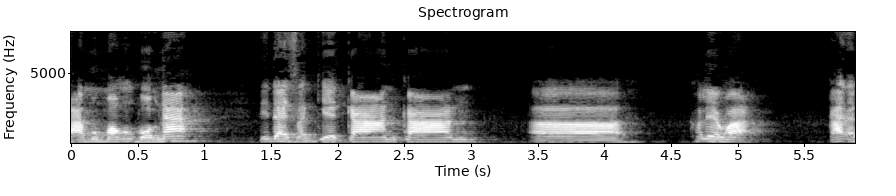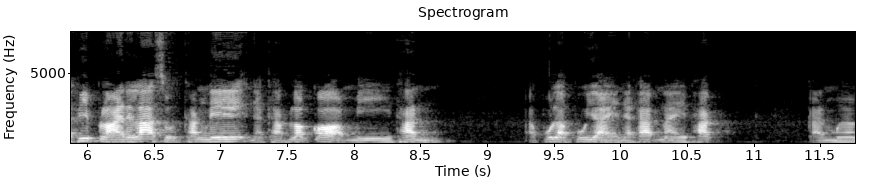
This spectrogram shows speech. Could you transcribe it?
ตามมุมมองของผมนะ ที่ได้สังเกตการการเขาเรียกว่าการอภิปรายในล่าสุดครั้งนี้นะครับแล้วก็มีท่านผู้หลักผู้ใหญ่นะครับในพักการเมือง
